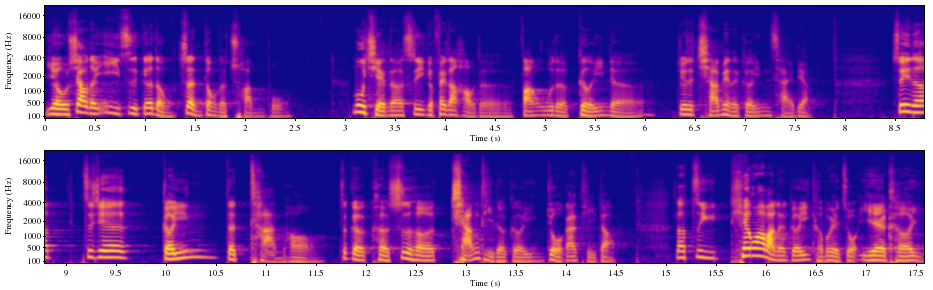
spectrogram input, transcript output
有效的抑制各种震动的传播。目前呢是一个非常好的房屋的隔音的，就是墙面的隔音材料。所以呢，这些隔音的毯哦，这个可适合墙体的隔音，就我刚才提到。那至于天花板的隔音可不可以做？也可以。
